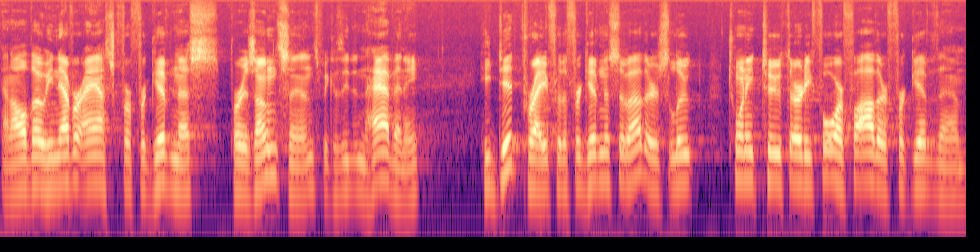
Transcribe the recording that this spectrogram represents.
And although he never asked for forgiveness for his own sins because he didn't have any, he did pray for the forgiveness of others. Luke 22 34, Father, forgive them.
